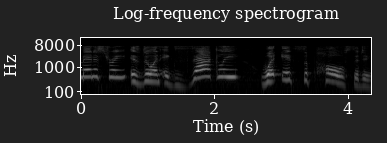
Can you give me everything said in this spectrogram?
ministry is doing exactly what it's supposed to do.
